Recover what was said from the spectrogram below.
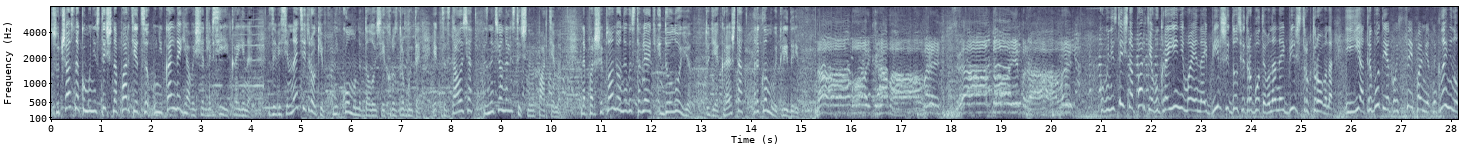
Сучасна комуністична партія це унікальне явище для всієї країни. За 18 років нікому не вдалося їх роздробити, як це сталося з націоналістичними партіями. На перший план вони виставляють ідеологію, тоді як решта рекламують лідерів. Набой кровавий, святої прави. Комуністична партія в Україні має найбільший досвід роботи. Вона найбільш структурована. І її атрибути, як ось цей пам'ятник Леніну,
